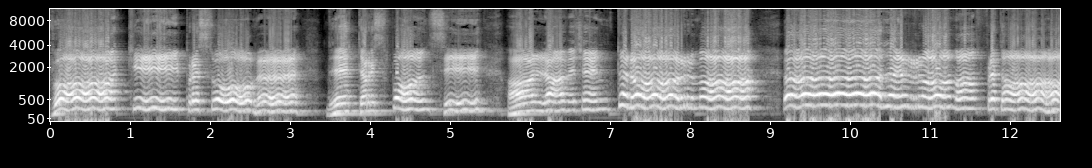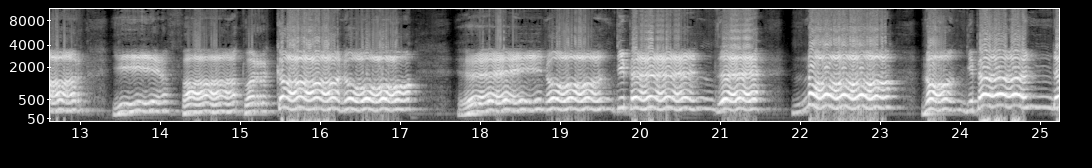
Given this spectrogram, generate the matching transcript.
Voci presume detta risponsi alla vecente norma, eh, ad Roma fretar, il fatto arcano e non dipende, no, non dipende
